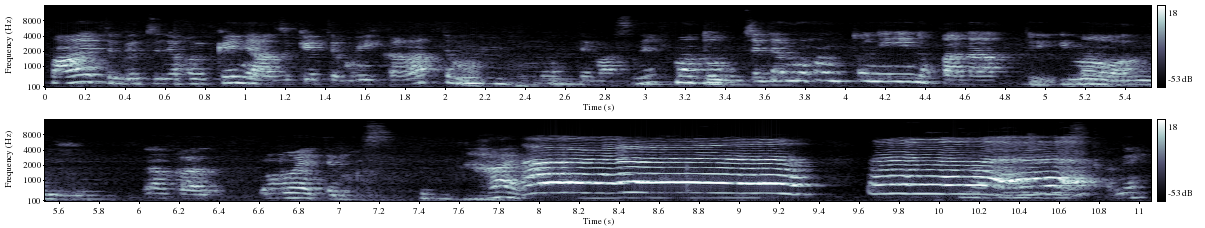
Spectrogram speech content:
まあ、あえて別に保育園に預けてもいいかなっても思ってますね。まあ、どっちでも本当にいいのかなって、今はなんか、思えてます。うん。はい。感じですかね。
